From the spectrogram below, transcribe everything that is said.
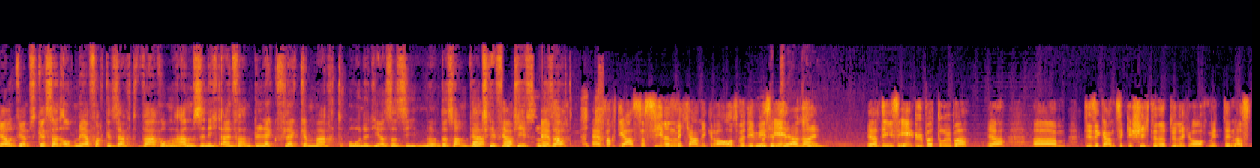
Ja, und wir haben es gestern auch mehrfach gesagt. Warum haben sie nicht einfach einen Black Flag gemacht ohne die Assassinen? Ne? Das haben wir Ja, definitiv so einfach, gesagt. einfach die Assassinen-Mechanik raus, weil die ist gibt's eh ja rein. Ja, die ist eh über drüber. Ja, ähm, diese ganze Geschichte natürlich auch mit den As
